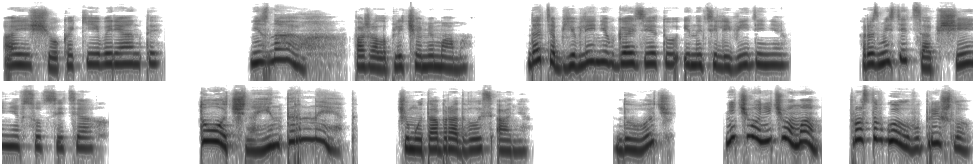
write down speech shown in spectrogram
А еще какие варианты? Не знаю, пожала плечами мама. Дать объявление в газету и на телевидение, разместить сообщение в соцсетях. Точно, интернет! Чему-то обрадовалась Аня. Дочь? Ничего, ничего, мам, просто в голову пришло.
